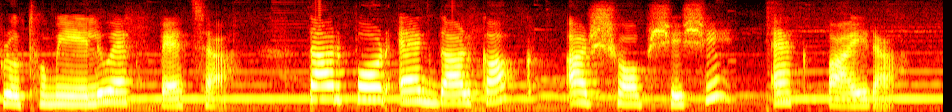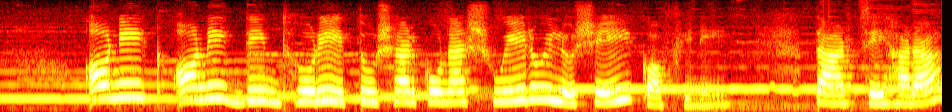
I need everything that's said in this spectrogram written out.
প্রথমে এলো এক প্যাঁচা তারপর এক দাঁড়কাক আর সব শেষে এক পায়রা। অনেক অনেক দিন ধরে তুষার কোনা শুয়ে রইল সেই কফিনে। তার চেহারা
